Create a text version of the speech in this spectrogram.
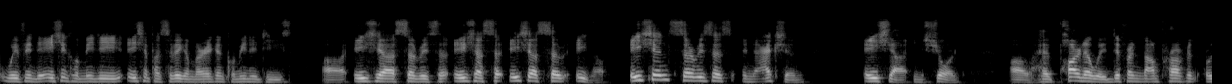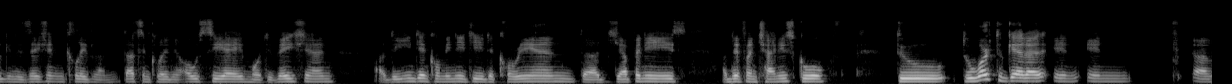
within the Asian community, Asian Pacific American communities, uh, Asia Services, Asia Asia you know, Asian Services in Action, Asia in short, uh, have partnered with different nonprofit organizations in Cleveland. That's including OCA, Motivation, uh, the Indian community, the Korean, the Japanese, a different Chinese school, to to work together in in uh,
